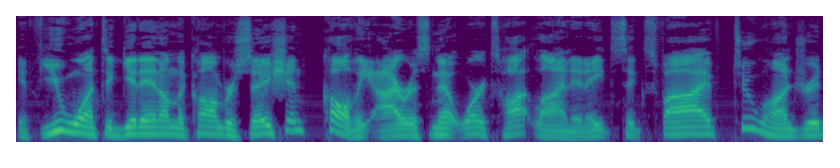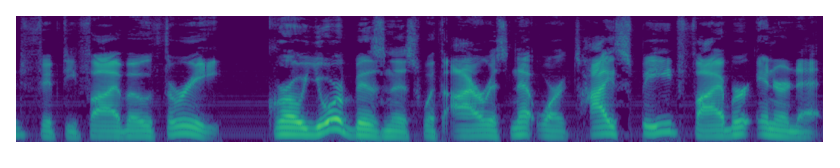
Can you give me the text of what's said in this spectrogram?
If you want to get in on the conversation, call the Iris Networks hotline at 865 200 5503. Grow your business with Iris Networks high speed fiber internet.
